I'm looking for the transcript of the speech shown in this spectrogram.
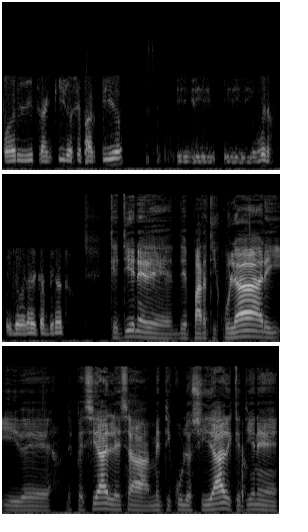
poder vivir tranquilo ese partido y, bueno y lograr el campeonato. Que tiene de, particular y, de, especial esa meticulosidad que tiene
